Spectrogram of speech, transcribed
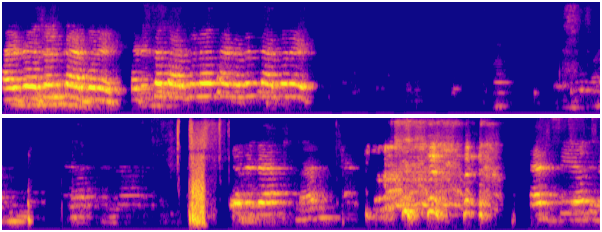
Hydrogen carbonate. What is the formula of hydrogen carbonate? HCO3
